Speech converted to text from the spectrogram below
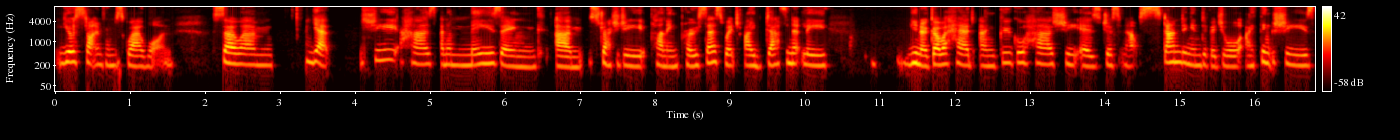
you're starting from square one. So, um, yeah, she has an amazing um, strategy planning process, which I definitely, you know, go ahead and Google her. She is just an outstanding individual. I think she's,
